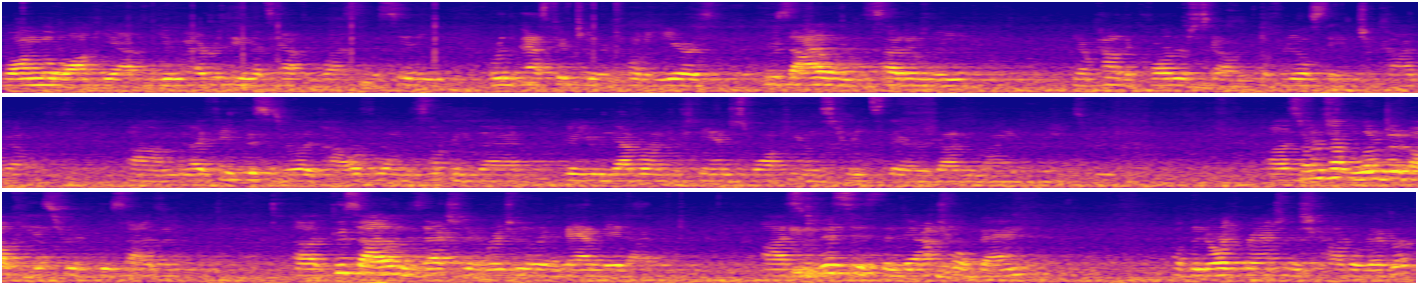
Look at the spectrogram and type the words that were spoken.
along Milwaukee Avenue, everything that's happened west of the city over the past 15 or 20 years, Goose Island is suddenly, you know, kind of the cornerstone of real estate in Chicago. Um, and I think this is really powerful and it's something that you, know, you never understand just walking on the streets there or driving by on Division Street. Uh, so I'm going to talk a little bit about the history of Goose Island. Uh, Goose Island is actually originally a man-made island. Uh, so this is the natural bend of the North Branch of the Chicago River.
